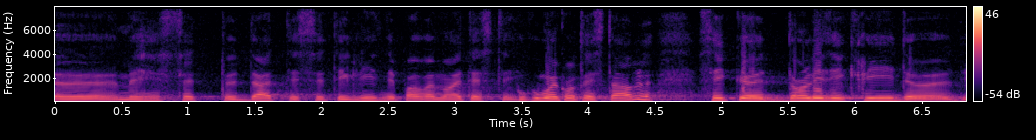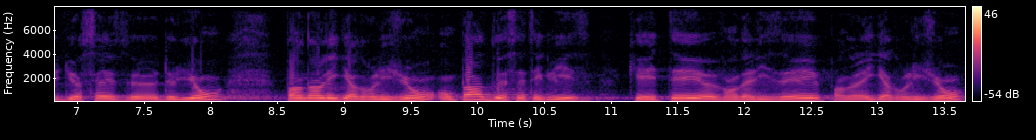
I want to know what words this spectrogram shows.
euh, mais cette date et cette église n'est pas vraiment attestée. Beaucoup moins contestable, c'est que dans les écrits du diocèse de Lyon, pendant les guerres de religion, on parle de cette église qui a été euh, vandalisée pendant les guerres de religion.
